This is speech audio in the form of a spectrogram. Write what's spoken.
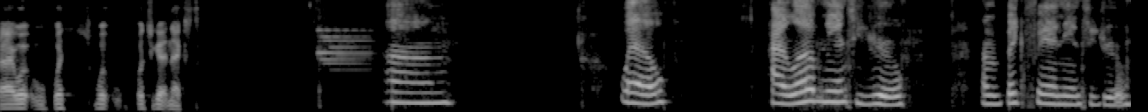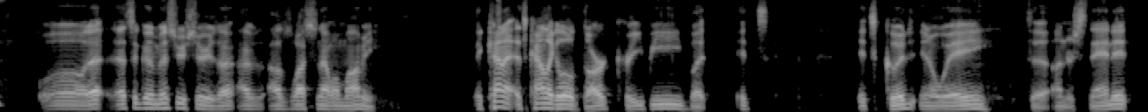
All right, what what what what you got next? Um, well, I love Nancy Drew. I'm a big fan of Nancy Drew. Oh, that that's a good mystery series. I I, I was watching that with mommy. It kind of it's kind of like a little dark, creepy, but it's it's good in a way to understand it.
